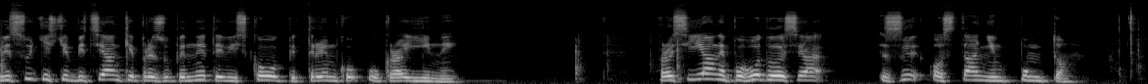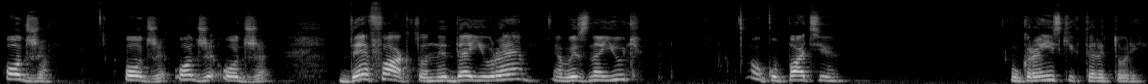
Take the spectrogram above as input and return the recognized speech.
відсутність обіцянки призупинити військову підтримку України. Росіяни погодилися з останнім пунктом. Отже, отже, отже, отже, де-факто, не де юре визнають окупацію українських територій.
